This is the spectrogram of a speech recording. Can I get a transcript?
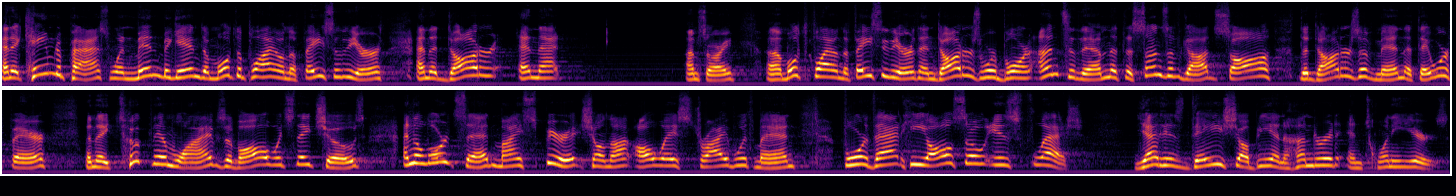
And it came to pass when men began to multiply on the face of the earth, and the daughter, and that, I'm sorry, uh, multiply on the face of the earth, and daughters were born unto them, that the sons of God saw the daughters of men, that they were fair, and they took them wives of all which they chose. And the Lord said, My spirit shall not always strive with man, for that he also is flesh Yet his days shall be an hundred and twenty years.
